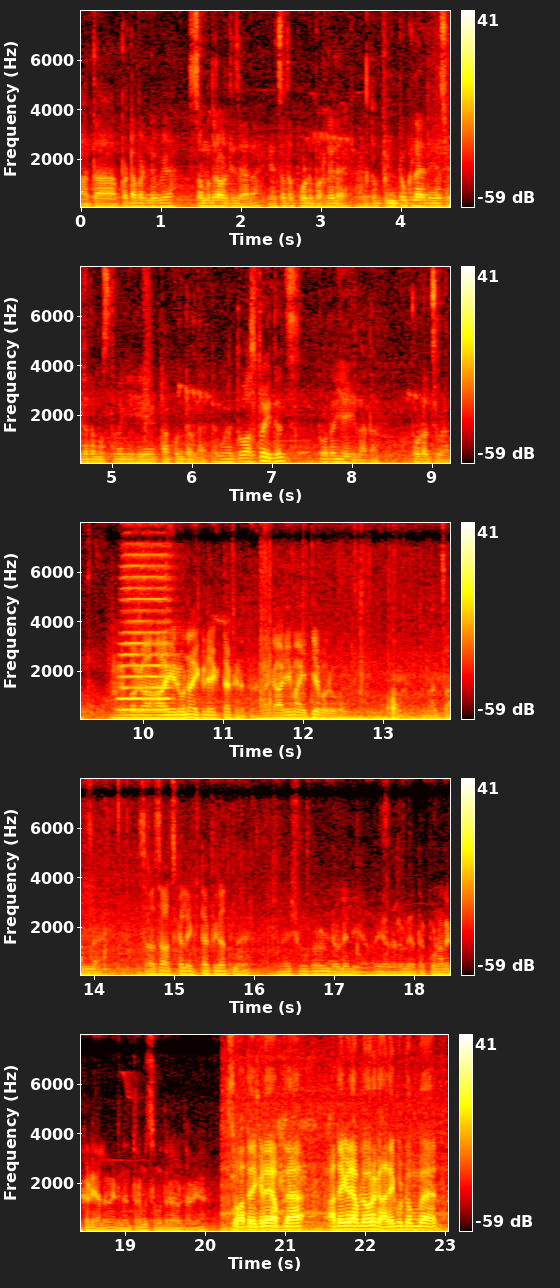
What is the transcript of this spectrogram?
आता पटापट निघूया. समुद्रावरती जायला. याचा तर पोट भरलेला आहे. आणि तो पिंटुकला आहे. त्याच्यासाठी आता मस्तपैकी हे टाकून ठेवला आहे. त्यामुळे तो असतो इथेच. तो आता येईल आता. थोड्याच वेळात. आणि बघा हा हिरो ना इकडे एकटा फिरतो गाडी माहिती आहे बरोबर. चाललं आहे सहसा आजकाल एकटा फिरत नाही. आणि शू करून ठेवलेली आहे. आता या जरा मी आता कुणालाकडे आलो आणि नंतर मग समुद्रावर जाऊया. सो आता इकडे आपल्या आता इकडे आपल्यावर घारे कुटुंब आहेत.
